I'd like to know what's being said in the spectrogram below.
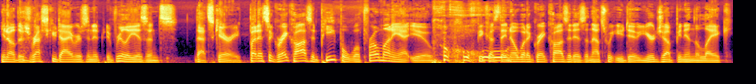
you know, there's rescue divers, and it, it really isn't that scary. But it's a great cause, and people will throw money at you because they know what a great cause it is, and that's what you do. You're jumping in the lake.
